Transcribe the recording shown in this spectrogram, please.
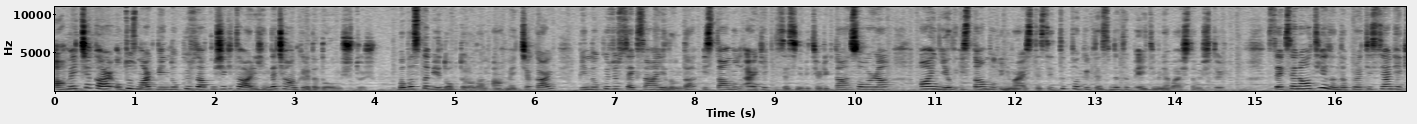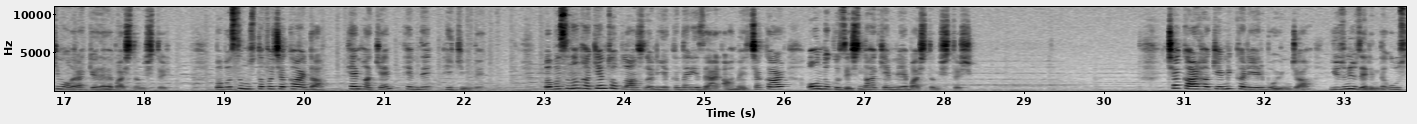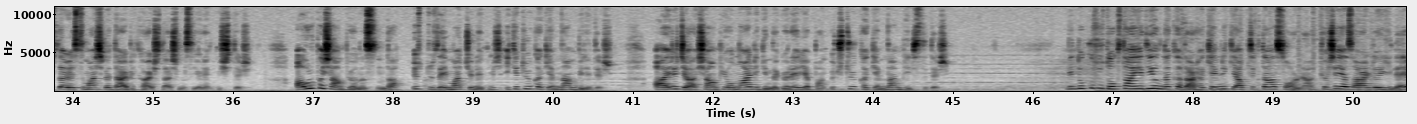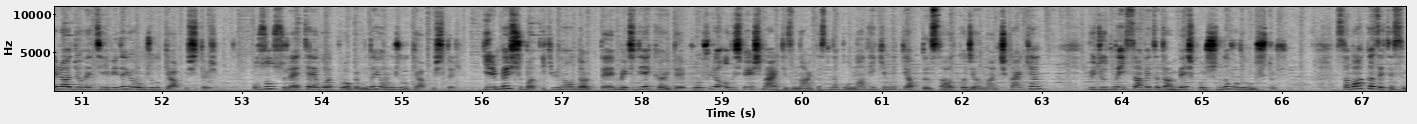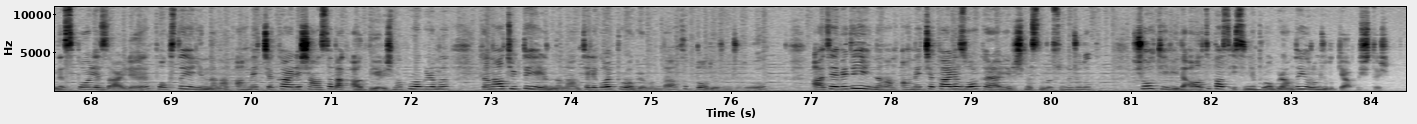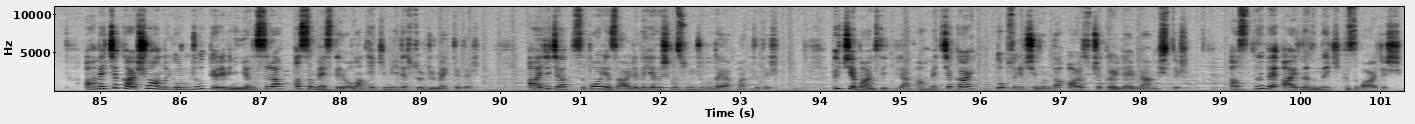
Ahmet Çakar 30 Mart 1962 tarihinde Çankırı'da doğmuştur. Babası da bir doktor olan Ahmet Çakar, 1980 yılında İstanbul Erkek Lisesi'ni bitirdikten sonra aynı yıl İstanbul Üniversitesi Tıp Fakültesi'nde tıp eğitimine başlamıştır. 86 yılında pratisyen hekim olarak göreve başlamıştır. Babası Mustafa Çakar da hem hakem hem de hekimdi. Babasının hakem toplantılarını yakından izleyen Ahmet Çakar 19 yaşında hakemliğe başlamıştır. Çakar hakemlik kariyeri boyunca yüzün üzerinde uluslararası maç ve derbi karşılaşması yönetmiştir. Avrupa Şampiyonası'nda üst düzey maç yönetmiş iki Türk hakemden biridir. Ayrıca Şampiyonlar Ligi'nde görev yapan 3 Türk hakemden birisidir. 1997 yılına kadar hakemlik yaptıktan sonra köşe yazarlığı ile radyo ve TV'de yorumculuk yapmıştır. Uzun süre Telegol programında yorumculuk yapmıştır. 25 Şubat 2014'te Mecidiyeköy'de Profilo Alışveriş Merkezi'nin arkasında bulunan hekimlik yaptığı sağlık ocağından çıkarken vücuduna isabet eden 5 kurşunla vurulmuştur. Sabah gazetesinde spor yazarlığı, Fox'ta yayınlanan Ahmet Çakar ile Şansa Bak adlı yarışma programı, Kanal Türk'te yayınlanan Telegol programında futbol yorumculuğu, ATV'de yayınlanan Ahmet Çakar'la Zor Karar yarışmasında sunuculuk, Show TV'de Altı Pas isimli programda yorumculuk yapmıştır. Ahmet Çakar şu anda yorumculuk görevinin yanı sıra asıl mesleği olan hekimliği de sürdürmektedir. Ayrıca spor yazarlığı ve yarışma sunuculuğu da yapmaktadır. 3 yabancı dil bilen Ahmet Çakar, 93 yılında Arzu Çakar ile evlenmiştir. Aslı ve Aylin adında iki kızı vardır.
